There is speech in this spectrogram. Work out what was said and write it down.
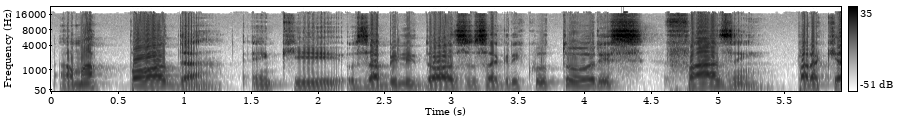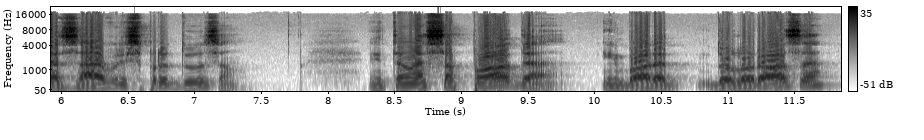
há uma poda em que os habilidosos agricultores fazem para que as árvores produzam. Então, essa poda, embora dolorosa,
